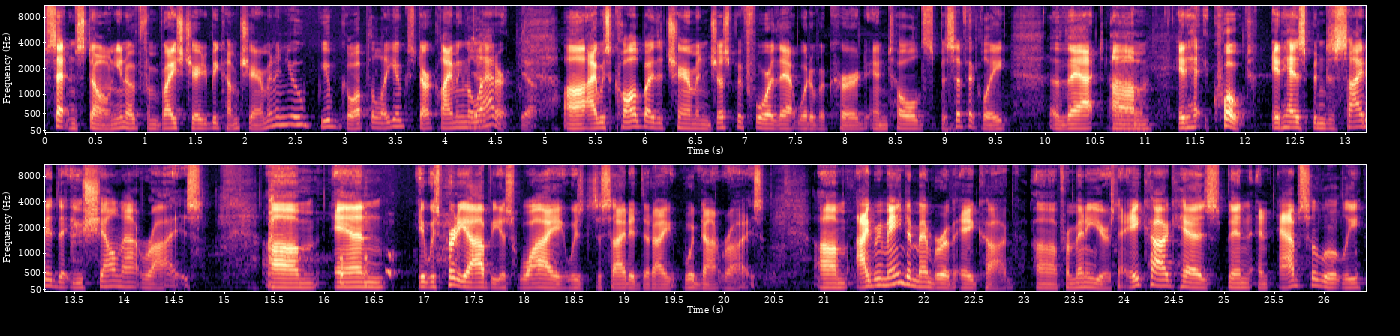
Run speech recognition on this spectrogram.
set in stone. You know, from vice chair you become chairman, and you you go up the you start climbing the ladder. yeah. Uh, I was called by the chairman just before that would have occurred and told specifically that um, it ha- quote it has been decided that you shall not rise, um, and it was pretty obvious why it was decided that I would not rise. Um, I remained a member of ACOG uh, for many years. Now, ACOG has been an absolutely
